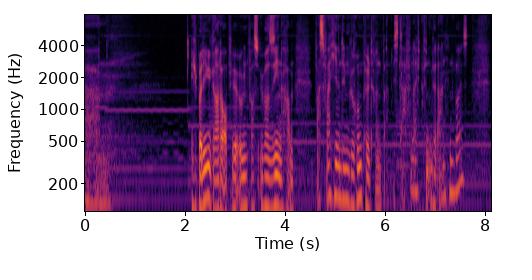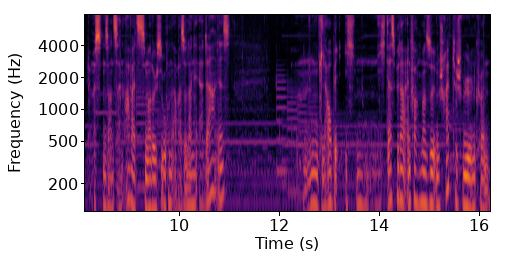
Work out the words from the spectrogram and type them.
Ähm. Ich überlege gerade, ob wir irgendwas übersehen haben. Was war hier in dem Gerümpel drin? Ist da vielleicht? Finden wir da einen Hinweis? Wir müssten sonst sein Arbeitszimmer durchsuchen, aber solange er da ist, hm, glaube ich nicht, dass wir da einfach mal so im Schreibtisch wühlen können.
